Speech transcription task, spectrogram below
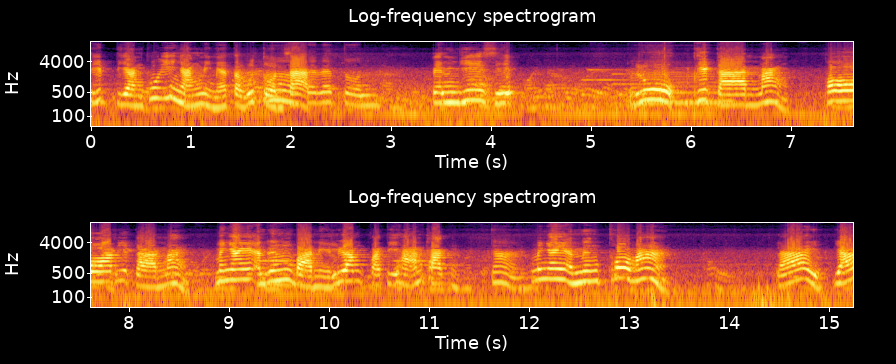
ติดเตียงผู้อีหยังนี่แหม่ตะลุตนซาดแต่เรียกตัวเป็นยี่สิบ ลูกพิการมั่งพ่อพิการมั่งไม่ไงอันหนึงบาทนี่เรื่องปาฏิหารย์คักจ้าไม่ไงอันหนึงโทรมาไล่ยา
